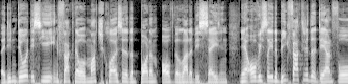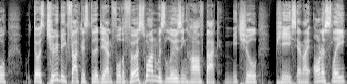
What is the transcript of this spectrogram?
They didn't do it this year. In fact, they were much closer to the bottom of the ladder this season. Now, obviously, the big factor to the downfall there was two big factors to the downfall. The first one was losing halfback Mitchell Pearce, and they honestly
